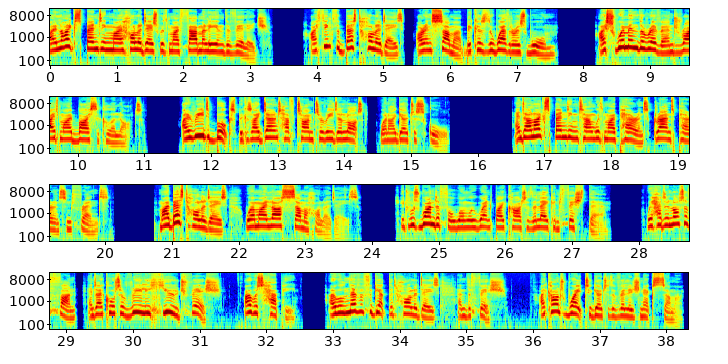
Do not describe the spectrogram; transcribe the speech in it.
I like spending my holidays with my family in the village. I think the best holidays are in summer because the weather is warm. I swim in the river and ride my bicycle a lot. I read books because I don't have time to read a lot when I go to school. And I like spending time with my parents, grandparents, and friends. My best holidays were my last summer holidays. It was wonderful when we went by car to the lake and fished there. We had a lot of fun, and I caught a really huge fish. I was happy. I will never forget the holidays and the fish. I can't wait to go to the village next summer.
